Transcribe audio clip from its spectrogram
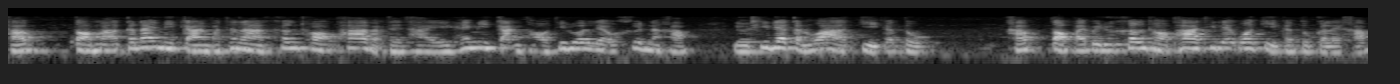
ครับ ต่อมาก็ได้มีการพัฒนาเครื่องทอผ้าแบบไทยๆ ให้มีการทอที่รวดเร็วขึ้นนะครับ หรือที่เรียกกันว่ากี่กระตุก ครับ ต่อไปไปดูเครื่องทอผ้าที่เรียกว่ากี่กระตุกกันเลยครับ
